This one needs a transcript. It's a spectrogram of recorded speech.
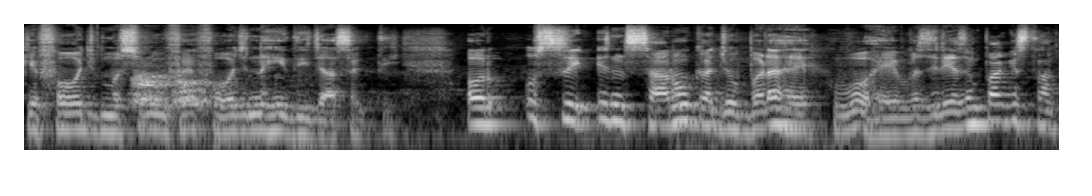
कि फ़ौज मसरूफ़ है, फ़ौज नहीं दी जा सकती। और उस इन सारों का जो बड़ा है, वो है वज़ी अजम पाकिस्तान,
